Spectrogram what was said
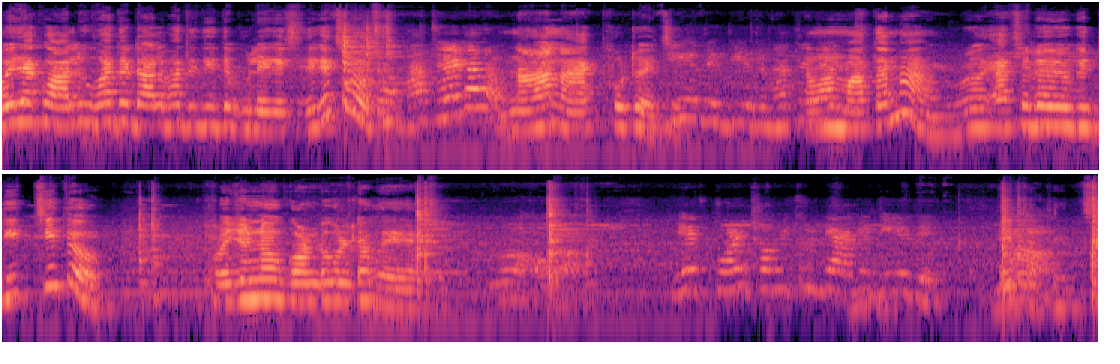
ওই দেখো আলু ভাতে ডাল ভাতে দিতে ভুলে গেছি দেখেছ? না না এক ফুট হয়েছে। আমার মাথা না আসলে ওকে দিচ্ছি তো ওই জন্য গন্ডগোলটা হয়ে গেছে। এই তো দিচ্ছি।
